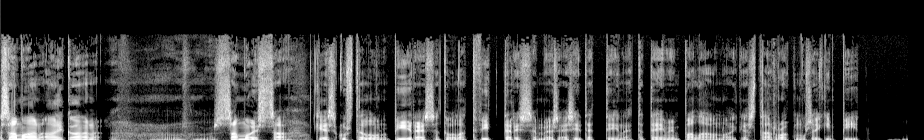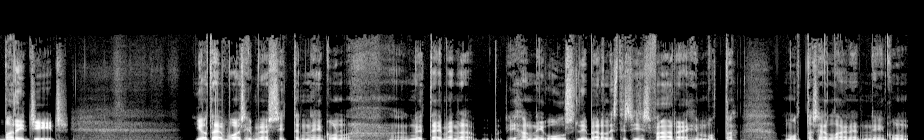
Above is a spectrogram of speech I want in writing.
samaan aikaan samoissa keskustelun piireissä tuolla Twitterissä myös esitettiin, että Teimin pala on oikeastaan rockmusiikin beat. Buddy Geach, joten voisi myös sitten niin kuin, nyt ei mennä ihan niin uusliberalistisiin sfääreihin, mutta, mutta sellainen niin kuin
